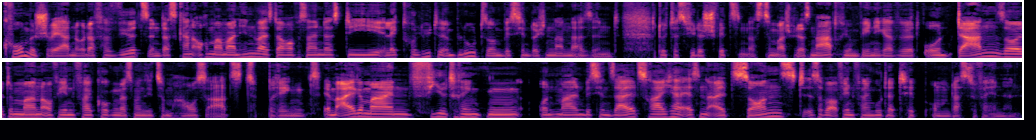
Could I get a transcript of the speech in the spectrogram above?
komisch werden oder verwirrt sind. Das kann auch immer mal ein Hinweis darauf sein, dass die Elektrolyte im Blut so ein bisschen durcheinander sind durch das viele Schwitzen, dass zum Beispiel das Natrium weniger wird. Und dann sollte man auf jeden Fall gucken, dass man sie zum Hausarzt bringt. Im Allgemeinen viel trinken und mal ein bisschen salzreicher essen als sonst ist aber auf jeden Fall ein guter Tipp, um das zu verhindern.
